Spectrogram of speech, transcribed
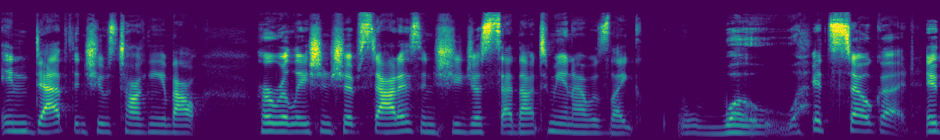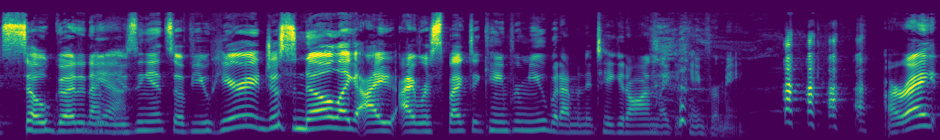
in depth, and she was talking about her relationship status. And she just said that to me, and I was like, whoa. It's so good. It's so good, and I'm Yeah. using it. So if you hear it, just know, like, I, I respect it came from you, but I'm going to take it on like it came from me. All right.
